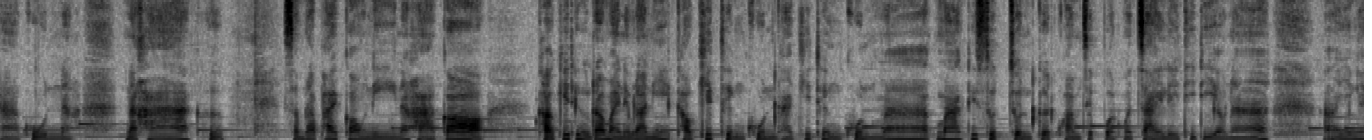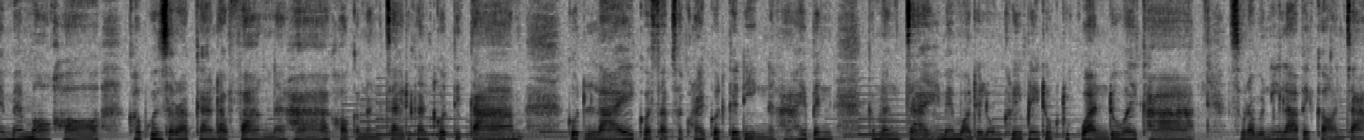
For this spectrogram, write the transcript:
หาคุณนะนะคะ คือ สำหรับไพ่กองนี้นะคะ ก็เขาคิดถึงเราใหม่ในเวลานี้ เขาคิดถึงคุณค่ะคิดถึงคุณมากมากที่สุดจนเกิดความเจ็บปวดหัวใจเลยทีเดียวนะยังไงแม่หมอขอขอบคุณสำหรับการรับฟังนะคะ ขอกำลังใจด้วยการกดติดตาม กดไลค์ กด Subscribe กดกระดิ่งนะคะ ให้เป็นกำลังใจให้แม่หมอได้ลงคลิปในทุกๆวันด้วยค่ะสำหรับวันนี้ลาไปก่อนจ้า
